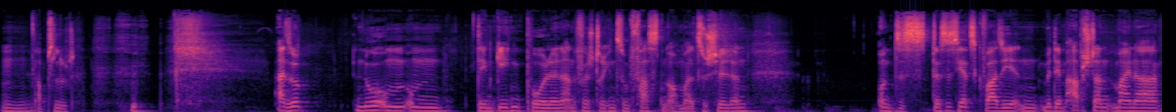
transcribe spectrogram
Mhm, absolut. Also nur um, um den Gegenpol in Anführungsstrichen zum Fasten auch mal zu schildern. Und das, das ist jetzt quasi in, mit dem Abstand meiner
